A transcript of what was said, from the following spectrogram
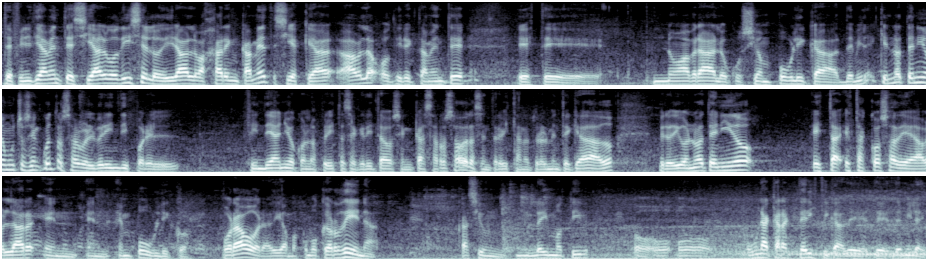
Definitivamente, si algo dice, lo dirá al bajar en Camet, si es que ha- habla, o directamente este, no habrá locución pública de Milei, que no ha tenido muchos encuentros, salvo el brindis por el, fin de año con los periodistas acreditados en Casa Rosado, las entrevistas naturalmente que ha dado, pero digo, no ha tenido esta, estas cosas de hablar en, público, por ahora, digamos, como que ordena, casi un, leitmotiv o, una característica de, mi ley.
